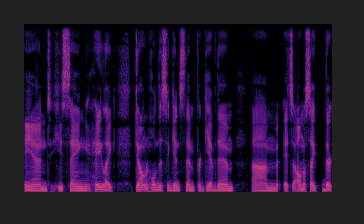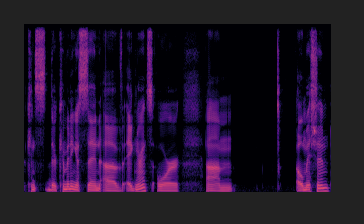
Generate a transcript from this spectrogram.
And he's saying, hey, like, don't hold this against them, forgive them. Um, it's almost like they're cons- they're committing a sin of ignorance or um, omission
